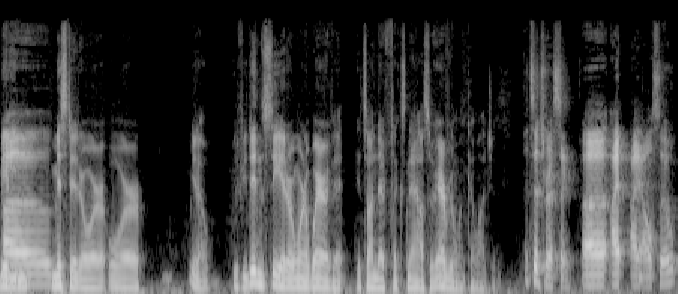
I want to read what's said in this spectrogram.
Maybe Uh, missed it or or you know if you didn't see it or weren't aware of it, it's on Netflix now, so everyone can watch it. That's interesting. Uh, I I also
